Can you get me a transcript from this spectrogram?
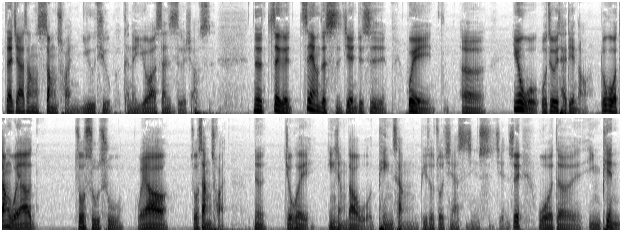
再加上上传 YouTube 可能又要三四个小时。那这个这样的时间就是会呃，因为我我只有一台电脑，如果当我要做输出，我要做上传，那就会影响到我平常比如说做其他事情的时间，所以我的影片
